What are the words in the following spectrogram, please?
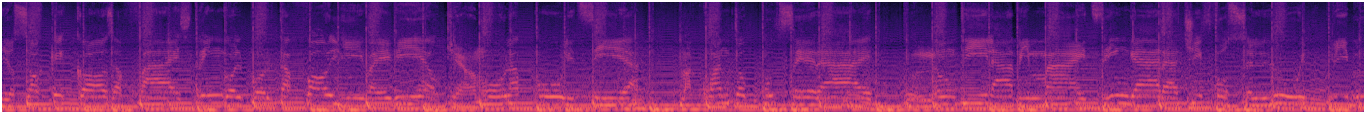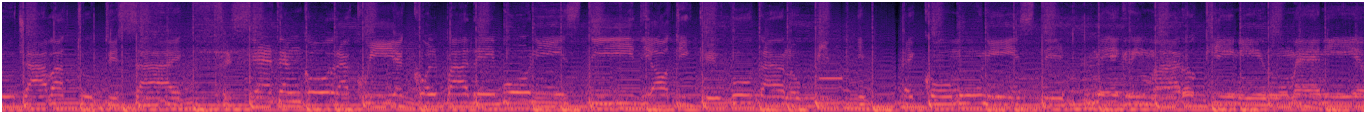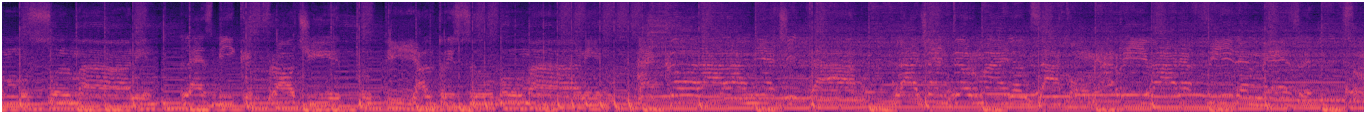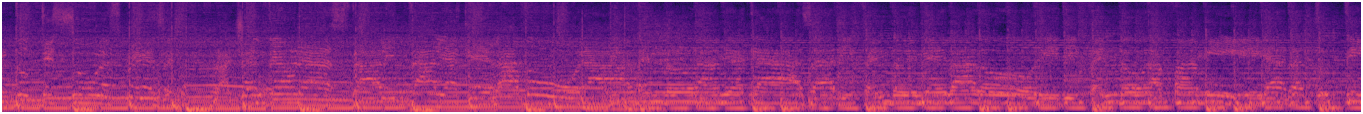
Io so che cosa fai, stringo il portafogli, vai via o chiamo la pulizia. Ma quanto puzzerai, tu non ti lavi mai, zingara ci fosse lui, li bruciava tutti sai. Se siete ancora qui è colpa dei buonisti, idioti che votano pitti e comunisti, negri, marocchini, rumeni e musulmani, lesbiche, froci e tutti gli altri subumani. Eccola la mia città, la gente ormai non sa come arrivare a fine mese, sono tutti sulle spese, la gente è onesta,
